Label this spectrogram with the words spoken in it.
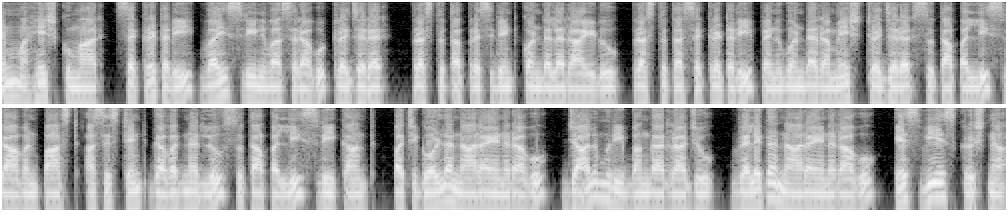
M Mahesh Kumar secretary Y Srinivasa Rao treasurer ప్రస్తుత ప్రెసిడెంట్ కొండల రాయుడు ప్రస్తుత secretary Penugonda Ramesh treasurer Sutapalli Shravan past assistant గవర్నర్లు సుతాపల్లి శ్రీకాంత్ పచిగోళ్ళ నారాయణరావు జాలుమురి బంగార్రాజు వెలగ నారాయణరావు ఎస్వీఎస్ కృష్ణ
